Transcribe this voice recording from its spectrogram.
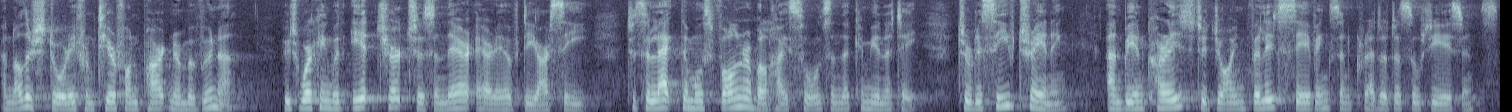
Another story from Tearfund partner Mavuna, who's working with eight churches in their area of DRC to select the most vulnerable households in the community to receive training and be encouraged to join village savings and credit associations.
